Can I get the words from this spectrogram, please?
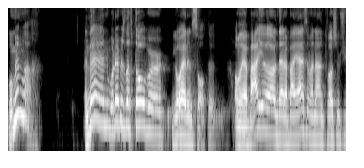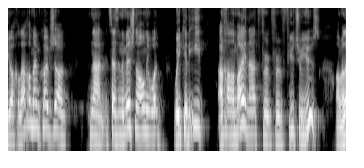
umimlach. And then whatever's left over, you go ahead and salt it. It says in the Mishnah only what we could eat not for, for future use. So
